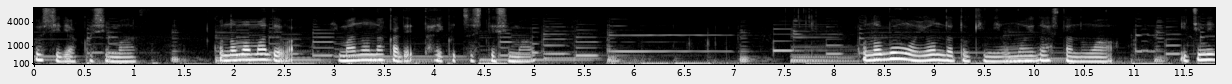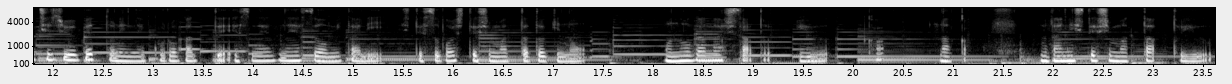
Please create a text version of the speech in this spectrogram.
少し略します。このままでは暇の中で退屈してしまう。この文を読んだ時に思い出したのは一日中ベッドに寝転がって SNS を見たりして過ごしてしまった時の物悲しさというかなんか無駄にしてしまったという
